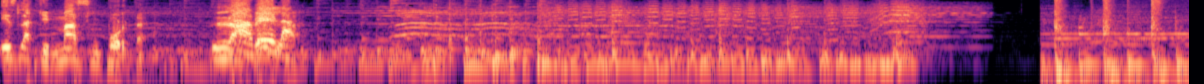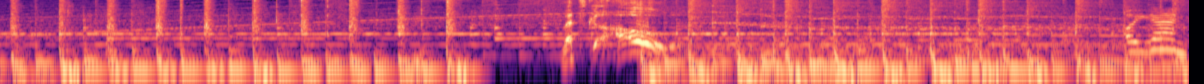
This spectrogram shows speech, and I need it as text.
es la que más importa. La vela. Let's go. Oigan,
